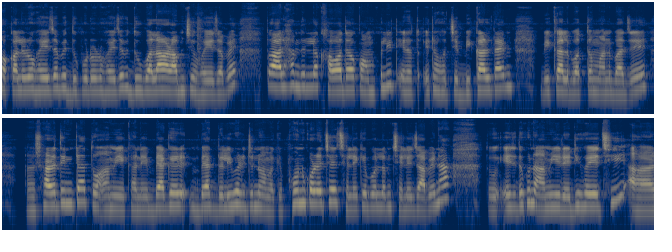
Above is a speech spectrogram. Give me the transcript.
সকালেরও হয়ে যাবে, দুপুরেরও হয়ে যাবে, দুবেলা আরামসে হয়ে যাবে। তো আলহামদুলিল্লাহ খাওয়া দাওয়া কমপ্লিট। এটা এটা হচ্ছে বিকাল টাইম। বিকাল বর্তমান বাজে সাড়ে তিনটা। তো আমি এখানে ব্যাগের, ব্যাগ ডেলিভারির জন্য আমাকে ফোন করেছে। ছেলেকে বললাম, ছেলে যাবে না। তো এই যে দেখুন, আমি রেডি হয়েছি। আর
